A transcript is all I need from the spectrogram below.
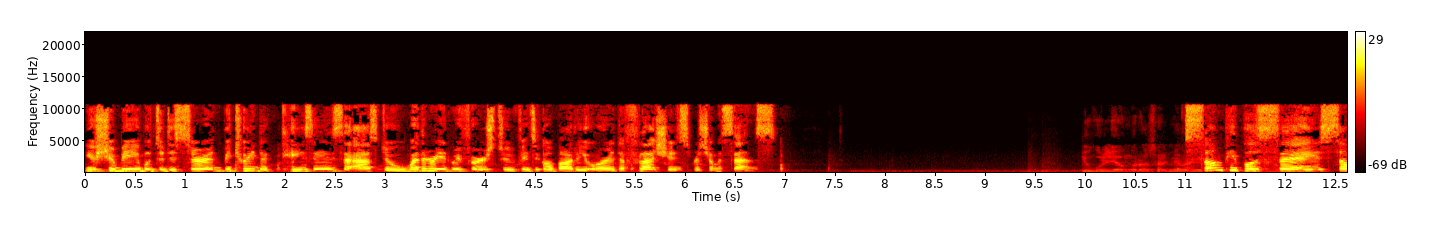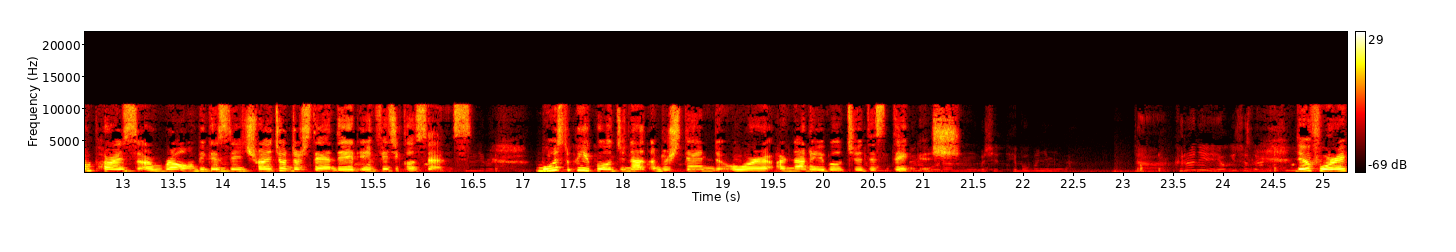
you should be able to discern between the cases as to whether it refers to physical body or the flesh in spiritual sense. Some people say some parts are wrong because they try to understand it in physical sense. Most people do not understand or are not able to distinguish. Therefore,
